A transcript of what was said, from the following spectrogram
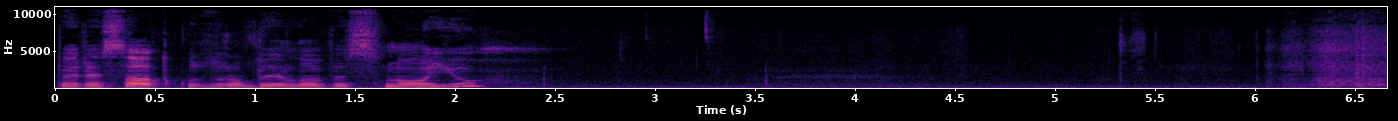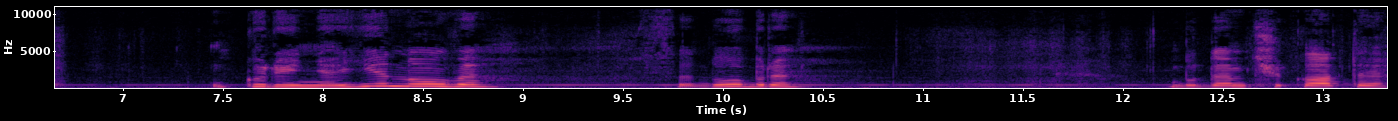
Пересадку зробила весною. Коріння є нове, все добре. Будемо чекати,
